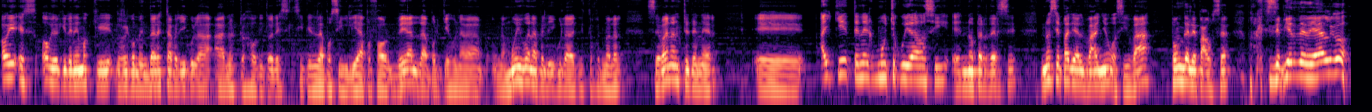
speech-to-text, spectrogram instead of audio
hoy es obvio que tenemos que recomendar esta película a nuestros auditores. Si tienen la posibilidad, por favor, véanla porque es una, una muy buena película de Christopher Nolan. Se van a entretener. Eh, hay que tener mucho cuidado, sí, en no perderse. No se pare al baño o si va, póngale pausa. Porque si se pierde de algo...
